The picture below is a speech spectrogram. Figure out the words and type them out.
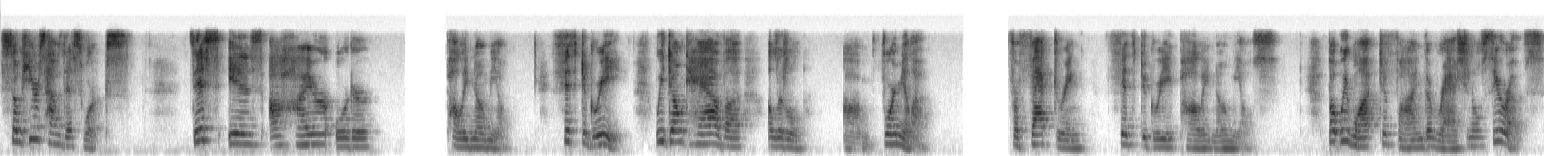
So here's how this works. This is a higher order polynomial. Fifth degree. We don't have a, a little um, formula for factoring fifth degree polynomials. But we want to find the rational zeros,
